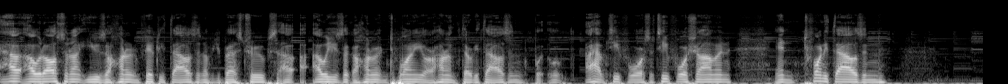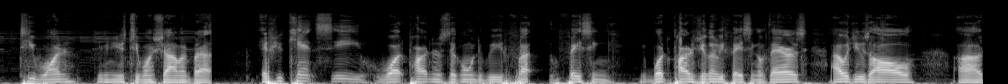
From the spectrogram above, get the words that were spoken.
I, I would also not use 150,000 of your best troops. I, I would use like 120 or 130,000. But uh, I have T4, so T4 Shaman and 20,000 T1. You can use T1 Shaman, but if you can't see what partners they're going to be fa facing, what partners you're going to be facing of theirs, I would use all uh,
